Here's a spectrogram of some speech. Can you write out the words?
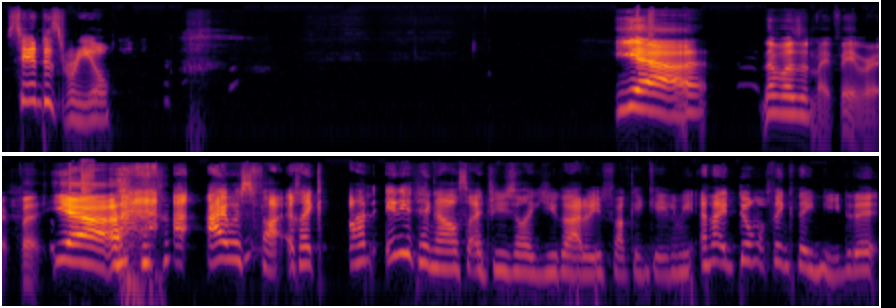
Santa's real. Yeah, that wasn't my favorite, but yeah, I, I, was fine. Like on anything else, I'd be like, "You got to be fucking kidding me!" And I don't think they needed it,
